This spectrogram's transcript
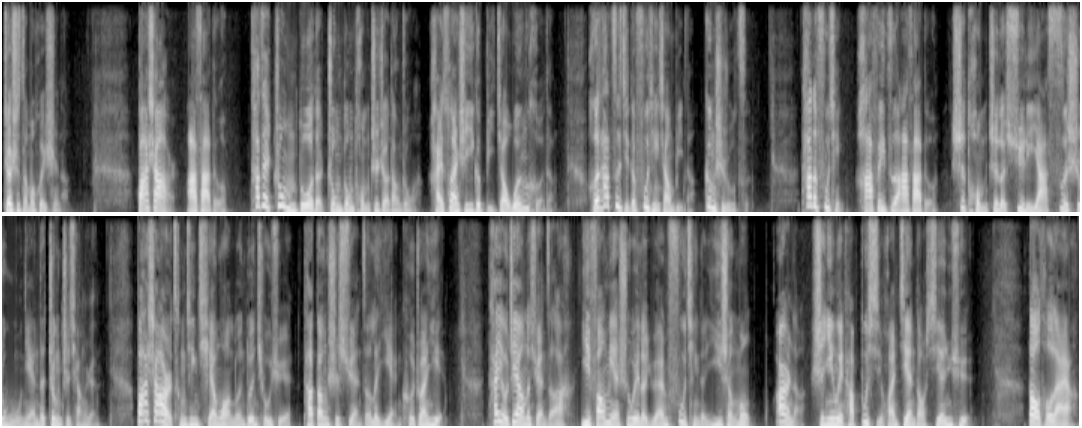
这是怎么回事呢？巴沙尔阿萨德他在众多的中东统治者当中啊，还算是一个比较温和的，和他自己的父亲相比呢，更是如此。他的父亲哈菲兹阿萨德。是统治了叙利亚四十五年的政治强人，巴沙尔曾经前往伦敦求学，他当时选择了眼科专业。他有这样的选择啊，一方面是为了圆父亲的医生梦，二呢是因为他不喜欢见到鲜血。到头来啊，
